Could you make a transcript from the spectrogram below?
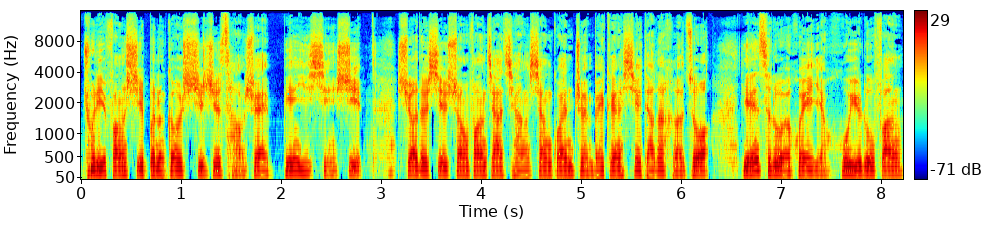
处理方式不能够失之草率，便于形式，需要的是双方加强相关准备跟协调的合作。因此，陆委会也呼吁陆方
